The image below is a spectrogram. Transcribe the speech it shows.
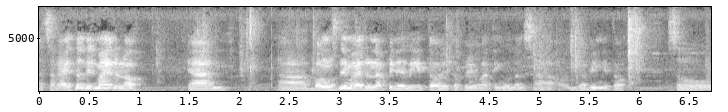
At saka ito din mga idol, oh. Yan. Ah, bangus din mga idol na pinirito. Ito po yung ating ulam sa gabing ito. So,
